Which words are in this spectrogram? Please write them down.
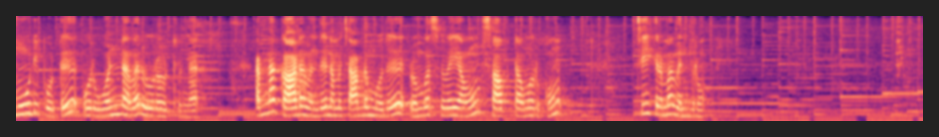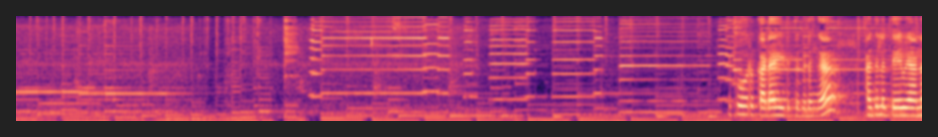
மூடி போட்டு ஒரு ஒன் ஹவர் ஊற விட்டுருங்க. அப்படின்னா காடை வந்து நம்ம சாப்பிடும்போது ரொம்ப சுவையாகவும் சாஃப்டாகவும் இருக்கும். சீக்கிரமாக வெந்துடும் இப்போ ஒரு கடாய் எடுத்துக்கிடுங்க. அதில் தேவையான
